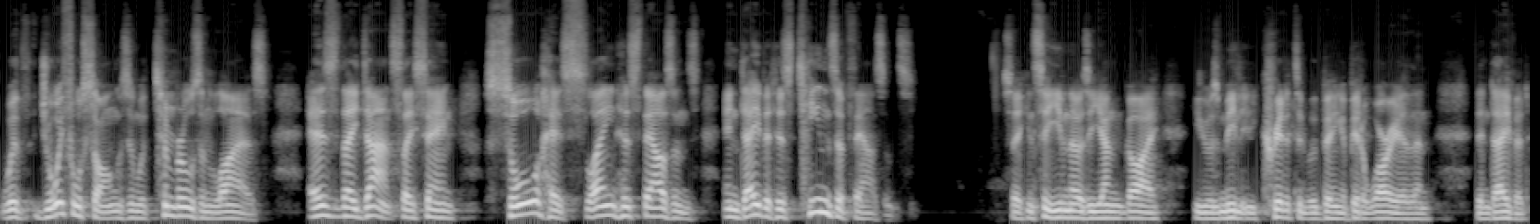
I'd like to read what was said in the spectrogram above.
with joyful songs and with timbrels and lyres. As they danced, they sang, Saul has slain his thousands and David his tens of thousands. So you can see, even though as a young guy, he was immediately credited with being a better warrior than, than David,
